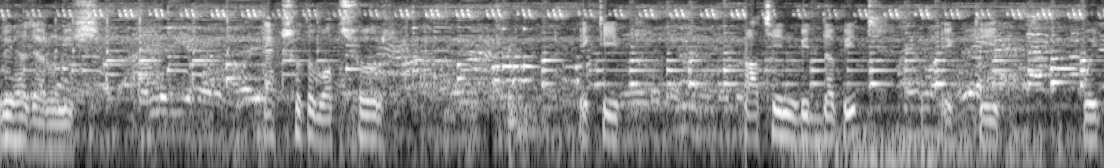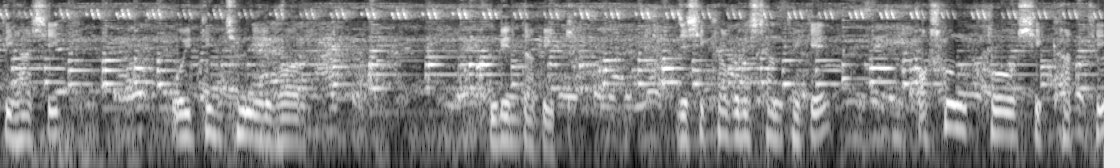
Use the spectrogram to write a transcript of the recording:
দুই হাজার উনিশ। একশত বৎসর একটি প্রাচীন বিদ্যাপীঠ, একটি ঐতিহাসিক ঐতিহ্য নির্ভর বিদ্যাপীঠ, যে শিক্ষা প্রতিষ্ঠান থেকে অসংখ্য শিক্ষার্থী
